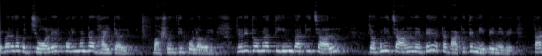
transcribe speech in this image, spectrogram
এবারে দেখো, জলের পরিমাণটা ভাইটাল, বাসন্তী পোলাওয়ে। যদি তোমরা তিন বাটি চাল যখনই চাল নেবে, একটা বাটিতে মেপে নেবে। তার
